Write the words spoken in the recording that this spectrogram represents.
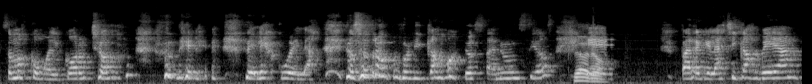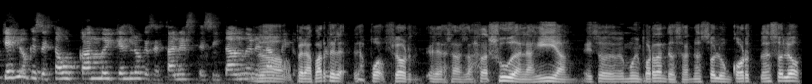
somos como el corcho de, la escuela. Nosotros publicamos los anuncios eh, para que las chicas vean qué es lo que se está buscando y qué es lo que se está necesitando en el ámbito. Pero aparte, las, Flor, las, ayudan, las guían, eso es muy importante. O sea, no es solo un corto, no es solo,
